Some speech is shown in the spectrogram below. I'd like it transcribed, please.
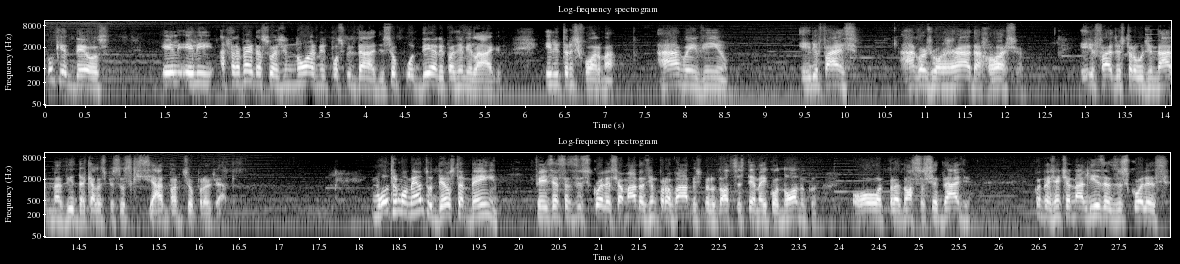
Porque Deus, ele, ele através das suas enormes possibilidades, seu poder de fazer milagres, ele transforma água em vinho. Ele faz água jorrar da rocha. Ele faz o extraordinário na vida daquelas pessoas que se abrem para o seu projeto. Em outro momento, Deus também fez essas escolhas chamadas improváveis pelo nosso sistema econômico ou pela nossa sociedade. Quando a gente analisa as escolhas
